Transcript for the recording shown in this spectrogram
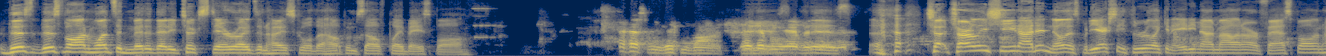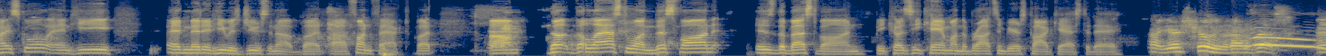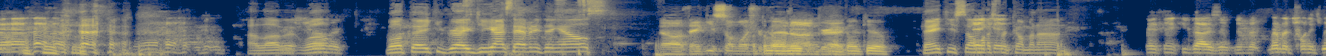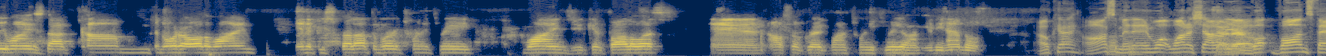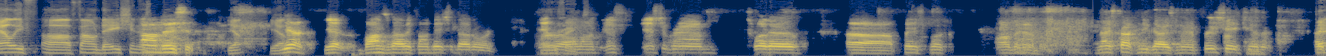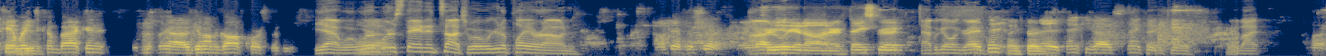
this this Vaughn once admitted that he took steroids in high school to help himself play baseball. that has to be Ricky Vaughn. That could be him. It is. Ch- Charlie Sheen, I didn't know this, but he actually threw like an 89 mile an hour fastball in high school, and he admitted he was juicing up. But uh, fun fact. But um, the the last one, this Vaughn is the best Vaughn because he came on the Brats and Beers podcast today. Oh, yours truly without a best. I love it. Yours Well, well, thank you, Greg. Do you guys have anything else? No, thank you so much That's for the man. coming he- on, yeah, Greg. thank you. Thank you so Hey, much for coming on. Hey, thank you guys. Remember 23wines.com. You can order all the wine. And if you spell out the word 23 wines, you can follow us. And also Greg Vaughn 23 on any handle. Okay, awesome. And, Awesome. and want to shout, out, Shout yeah, out. Va- Vaughn's Valley uh, Foundation. as well. Foundation. Yep, yep. Yeah, yeah. VaughnsValleyFoundation.org. And we're all on Instagram, Twitter, uh, Facebook, all the handles. Nice talking to you guys, man. Appreciate you. And I can't Thank wait you. to come back and uh, get on the golf course with you. Yeah, we're, we're, we're staying in touch. We're, we're going to play around. Okay, for sure. All right. Truly an honor. Thanks, Greg. Have a good one, Hey, Greg. thank, Thanks, Greg. hey, thank you guys. Thank you. Thank you. Bye-bye. Bye.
